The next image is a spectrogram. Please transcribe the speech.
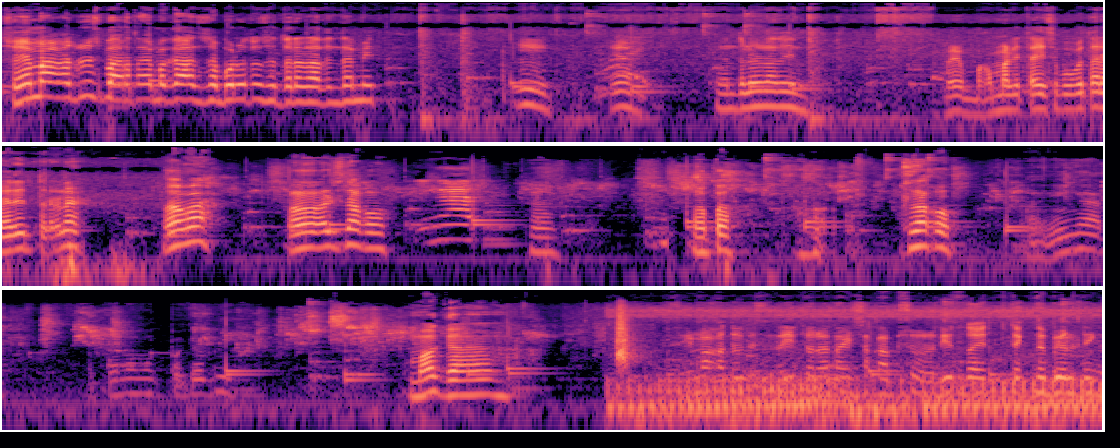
So yan mga kadulis, para tayo mag sa bulutan sa dala natin damit. Hmm, yan. Yan dala natin. May, baka mali tayo sa pupunta natin. Tara na. Mama, ah, alis na ako. Ingat! Papa, na ako. Ang ingat. Ka na magpagabi. Umaga. Hey mga kadulis, dito na tayo sa capsule. Dito tayo sa Techno Building.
